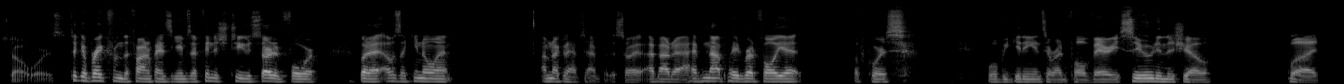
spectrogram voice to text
Star Wars. Took a break from the Final Fantasy games. I finished two, started four, but I, I was like, you know what? I'm not gonna have time for this. So I, about I have not played Redfall yet. Of course, we'll be getting into Redfall very soon in the show, but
